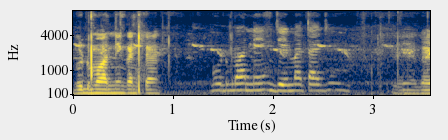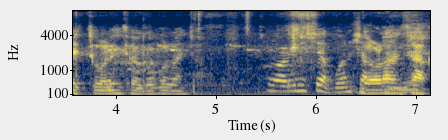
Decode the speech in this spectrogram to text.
Good morning Kanchan. Good morning Jai Mataji. Guys ચોળીને છે બોલવાનું છે. સોળીન શગવન દોડાનું શાક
